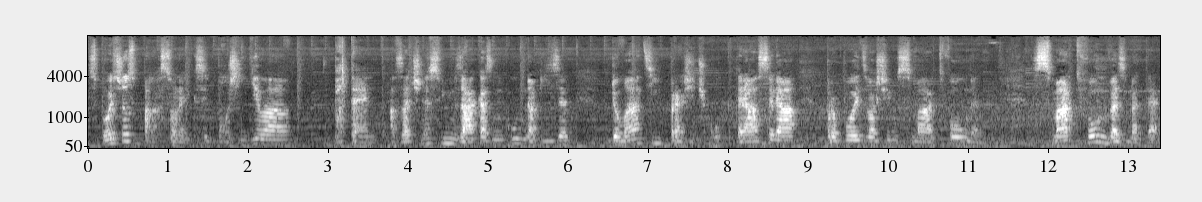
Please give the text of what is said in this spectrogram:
Společnost Panasonic si pořídila patent a začne svým zákazníkům nabízet domácí pražičku, která se dá propojit s vaším smartphonem. Smartphone vezmete,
